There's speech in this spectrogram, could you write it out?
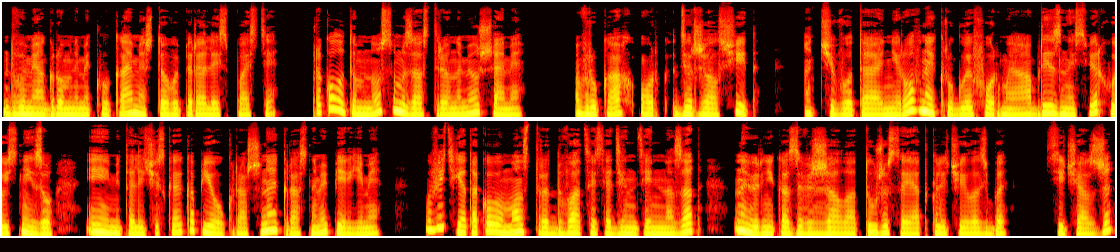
двумя огромными клыками, что выпирали из пасти, проколотым носом и заостренными ушами. В руках орк держал щит, от чего-то неровной круглой формы, а обрезанной сверху и снизу, и металлическое копье, украшенное красными перьями. Увидь я такого монстра 21 день назад, наверняка завизжала от ужаса и отключилась бы. Сейчас же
